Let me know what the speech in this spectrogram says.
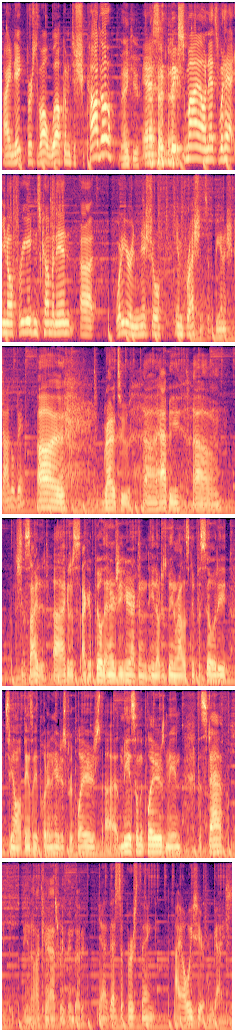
All right, Nate, first of all, welcome to Chicago. Thank you. And I see the big smile, and that's what, ha- you know, free agents coming in. Uh, what are your initial impressions of being a Chicago Bear? Uh, gratitude, uh, happy, um, just excited. Uh, I could just, I could feel the energy here. I can, you know, just being around this new facility, seeing all the things they put in here just for the players, uh, me and some of the players, me and the staff. You know, I can't ask for anything better. Yeah, that's the first thing I always hear from guys.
